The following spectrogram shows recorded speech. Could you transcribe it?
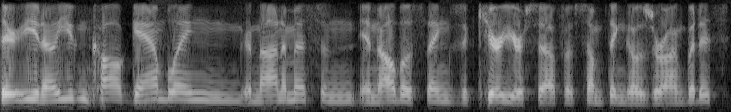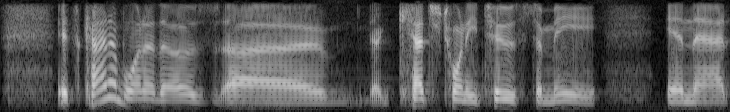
there, you know, you can call gambling anonymous and and all those things to cure yourself if something goes wrong. But it's it's kind of one of those uh, catch twenty twos to me in that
